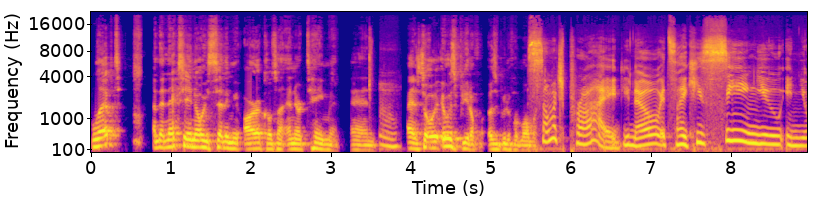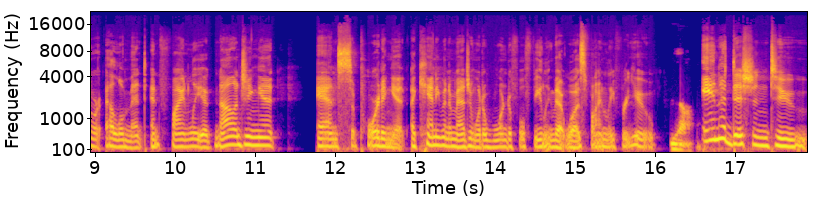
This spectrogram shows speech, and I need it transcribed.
flipped, and the next thing you know, he's sending me articles on entertainment, and oh. and so it was beautiful. It was a beautiful moment. So much pride, you know. It's like he's seeing you in your element and finally acknowledging it and supporting it. I can't even imagine what a wonderful feeling that was finally for you. Yeah. In addition to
